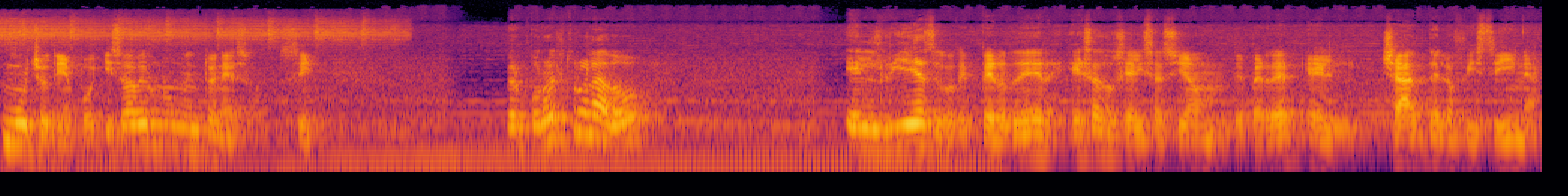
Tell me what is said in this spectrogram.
mucho tiempo y se va a ver un aumento en eso, sí. Pero por otro lado, el riesgo de perder esa socialización, de perder el chat de la oficina,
